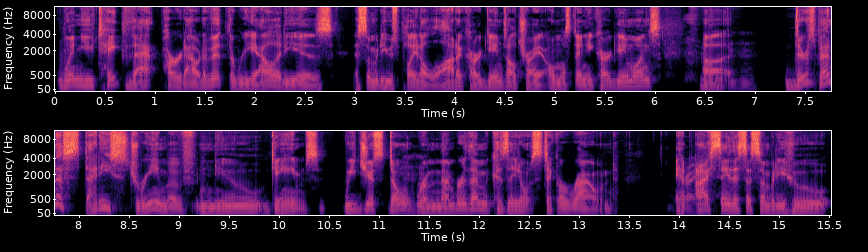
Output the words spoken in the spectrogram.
when you take that part out of it, the reality is, as somebody who's played a lot of card games, I'll try almost any card game once. Uh, Mhm. there's been a steady stream of new games. We just don't Mhm. remember them because they don't stick around. And Right. I say this as somebody who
